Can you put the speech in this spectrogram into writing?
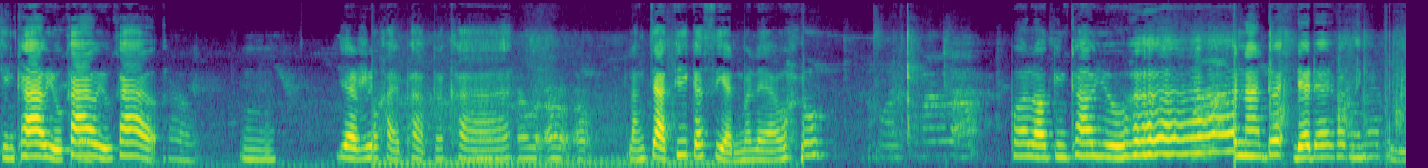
กินข้าวอยู่ข้าวอยู่ข้าวข้าวอืม อย่าลืมขายผักนะคะเอาเอาเอาหลังจากที่เกษียณมาแล้วพอรอกินข้าวอยู่นะด้วย เดี๋ยวเดี๋ยวแป๊บนึงแม่ถือ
